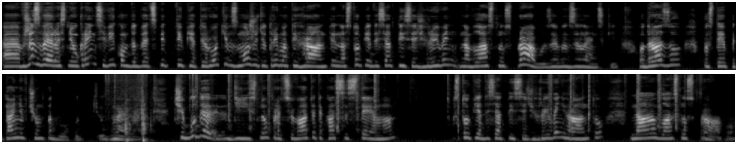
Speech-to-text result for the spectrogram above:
Е, Вже з вересня українці віком до 25 років зможуть отримати гранти на 150 тисяч гривень на власну справу, заявив Зеленський. Одразу постає питання, в чому подвох в мене. Чи буде дійсно працювати така система 150 тисяч гривень гранту на власну справу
